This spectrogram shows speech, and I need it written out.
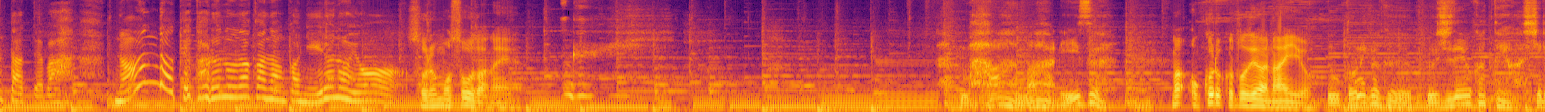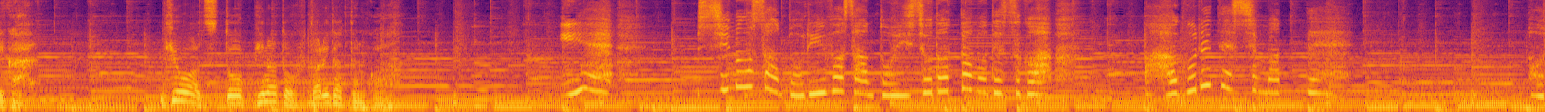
んたってばなんだって樽の中なんかにいるのよ。それもそうだね。まあまあリーズ。まあ怒ることではないよ。とにかく無事でよかったよシリカ。今日はずっとピナと二人だったのか？いえシノさんとリーバさんと一緒だったのですがはぐれてしまって。途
